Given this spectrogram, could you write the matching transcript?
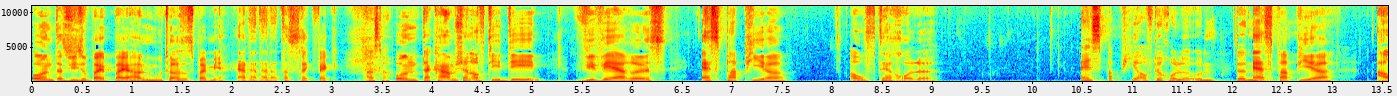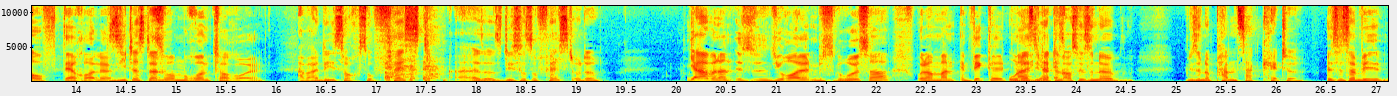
Und das ist wie so bei, bei Hanuta ist es bei mir. Das ist direkt weg. Alles klar. Und da kam ich dann auf die Idee, wie wäre es, Esspapier auf der Rolle. Esspapier auf der Rolle. Und dann. Esspapier auf der Rolle. Sieht das dann- Zum Runterrollen. aber die ist doch so fest. Also, also die ist doch so fest, oder? Ja, aber dann ist, die Rollen ein bisschen größer oder man entwickelt Oder sieht das dann aus wie so eine, wie so eine Panzerkette? Ist es dann wie,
